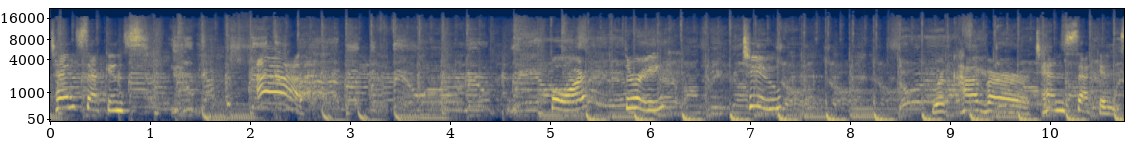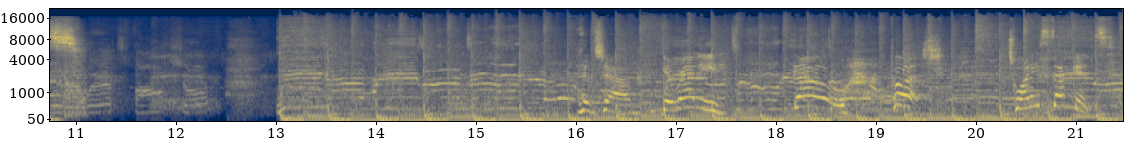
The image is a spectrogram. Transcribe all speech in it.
10 seconds. Ah! Four, three, two, recover. 10 seconds. Good job. Get ready. Go. Push. 20 seconds.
